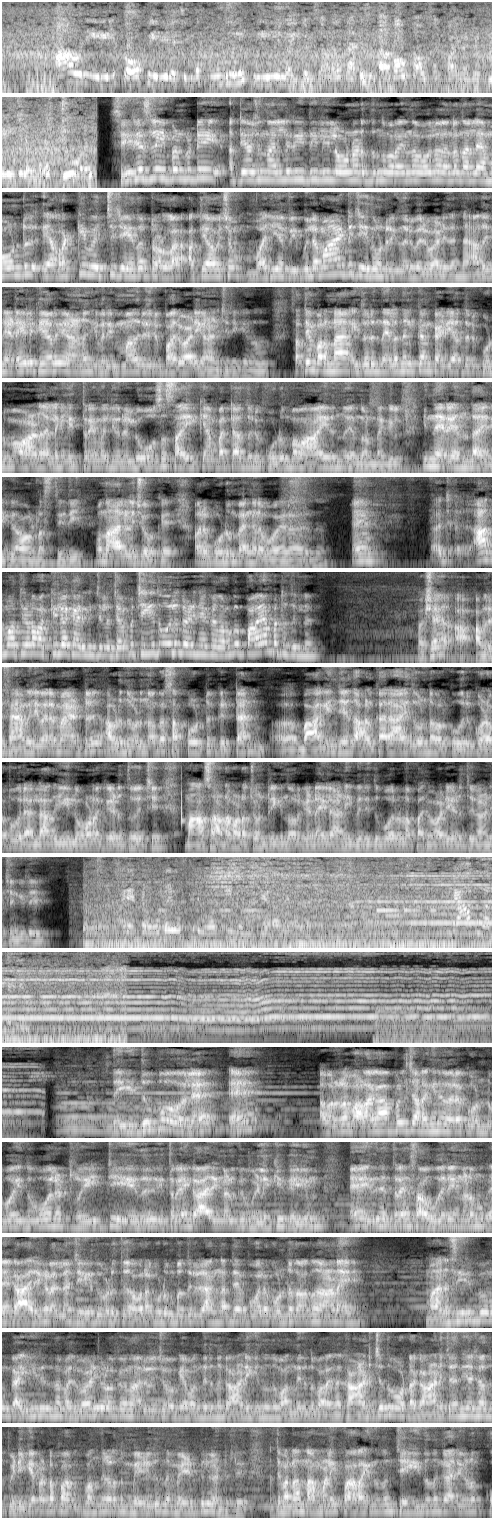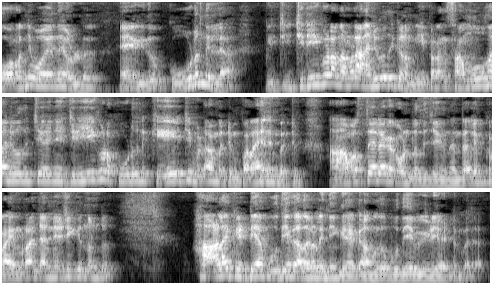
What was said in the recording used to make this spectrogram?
ആ ഒരു ഏരിയയിൽ ടോപ്പ് ഏരിയ വെച്ചിരിക്കുന്ന കൂടുതലും പ്രീമിയം ഐറ്റംസ് ആണ്. That is about thousand five hundred റേഞ്ചിലുള്ളത് to ഒരു സീരിയസ്ലി ഈ പെൺകുട്ടി അത്യാവശ്യം നല്ല രീതിയിൽ ലോൺ എടുത്തെന്ന് പറയുന്ന പോലെ തന്നെ നല്ല എമൗണ്ട് ഇറക്കി വെച്ച് ചെയ്തിട്ടുള്ള അത്യാവശ്യം വലിയ വിപുലമായിട്ട് ചെയ്തുകൊണ്ടിരിക്കുന്ന ഒരു പരിപാടി തന്നെ. അതിനിടയിൽ കയറിയാണ് ഇവർ ഇമാതിരി ഒരു പരിപാടി കാണിച്ചിരിക്കുന്നത്. സത്യം പറഞ്ഞാൽ ഇതൊരു നിലനിൽക്കാൻ കഴിയാത്തൊരു കുടുംബമാണ് അല്ലെങ്കിൽ ഇത്രയും വലിയൊരു ലോസ് സഹിക്കാൻ പറ്റാത്തൊരു കുടുംബമായിരുന്നു എന്നുണ്ടെങ്കിൽ ഇന്നേരം എന്തായിരിക്കും അവരുടെ സ്ഥിതി? ഒന്ന് ആലോചിച്ച് നോക്കെ. അവരുടെ കുടുംബം എങ്ങനെ പോയതായിരുന്നു? ഏഹ് ആത്മഹത്യയുടെ വക്കീലേക്കായിരിക്കും ചില ചിലപ്പോൾ ചെയ്തു പോലും കഴിഞ്ഞേക്കാം. നമുക്ക് പറയാൻ പറ്റത്തില്ല. പക്ഷെ അവർ ഫാമിലി പരമായിട്ട് അവിടുന്ന് ഇവിടുന്നൊക്കെ സപ്പോർട്ട് കിട്ടാൻ ഭാഗ്യം ചെയ്ത ആൾക്കാരായതുകൊണ്ട് അവർക്ക് ഒരു കുഴപ്പമില്ല അല്ലാതെ ഈ ലോണൊക്കെ എടുത്തു വെച്ച് മാസം അടവടച്ചോണ്ടിരിക്കുന്നവർക്കിടയിലാണ് ഇവർ ഇതുപോലുള്ള പരിപാടി എടുത്ത് കാണിച്ചെങ്കിലേ. ഇതുപോലെ അവരുടെ വളകാപ്പൽ ചടങ്ങിന് വരെ കൊണ്ടുപോയി ഇതുപോലെ ട്രീറ്റ് ചെയ്ത് ഇത്രയും കാര്യങ്ങൾക്ക് വിളിക്കുകയും ഏഹ് ഇതിന് ഇത്രയും സൗകര്യങ്ങളും കാര്യങ്ങളെല്ലാം ചെയ്തു കൊടുത്ത് അവരുടെ കുടുംബത്തിലൊരു അംഗത്തെ പോലെ കൊണ്ടു നടന്നതാണേ. മനസ്സിരിപ്പം കയ്യിരുന്ന പരിപാടികളൊക്കെ ഒന്ന് ആലോചിച്ച് നോക്കിയാൽ വന്നിരുന്ന് കാണിക്കുന്നത് വന്നിരുന്ന് പറയുന്നത്. കാണിച്ചത് പോട്ടെ. കാണിച്ചതിന് ശേഷം അത് പിടിക്കപ്പെട്ട വന്ന് കിടന്ന് മെഴുകുന്ന മെഴുക്കൽ കണ്ടില്ലേ? സത്യം പറഞ്ഞാൽ നമ്മൾ ഈ പറയുന്നതും ചെയ്യുന്നതും കാര്യങ്ങളും കുറഞ്ഞു പോയതേ ഉള്ളൂ. ഏ ഇത് കൂടുന്നില്ല. ഇച്ചി- ഇച്ചിരിയും കൂടെ നമ്മളെ അനുവദിക്കണം. ഈ പറയുന്ന സമൂഹം അനുവദിച്ചു കഴിഞ്ഞാൽ ഇച്ചിരിയും കൂടെ കൂടുതൽ കയറ്റി വിടാൻ പറ്റും പറയാനും പറ്റും. ആ അവസ്ഥയിലൊക്കെ കൊണ്ടത് ചെയ്യുന്നത്. എന്തായാലും ക്രൈംബ്രാഞ്ച് അന്വേഷിക്കുന്നുണ്ട്. ആളെ കിട്ടിയാൽ പുതിയ കഥകൾ ഇനിയും കേൾക്കാം. നമുക്ക് പുതിയ വീഡിയോ ആയിട്ടും വരാം.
